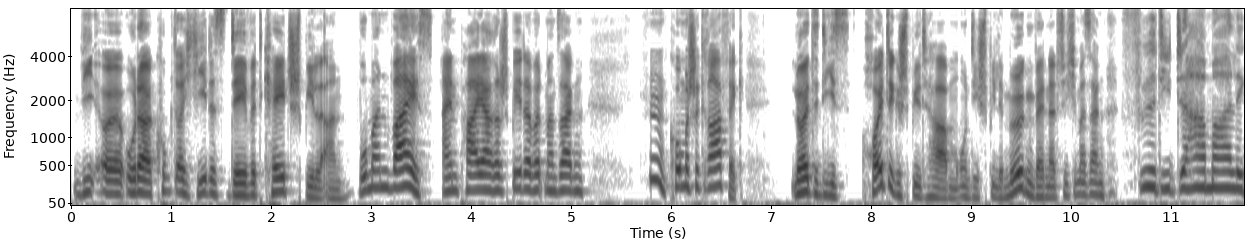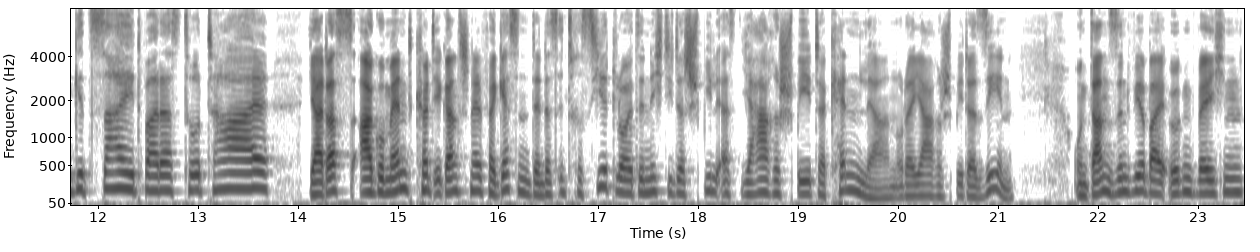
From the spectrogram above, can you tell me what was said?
Wie, äh, oder guckt euch jedes David Cage-Spiel an, wo man weiß, ein paar Jahre später wird man sagen, hm, komische Grafik. Leute, die es heute gespielt haben und die Spiele mögen, werden natürlich immer sagen, für die damalige Zeit war das total. Ja, das Argument könnt ihr ganz schnell vergessen, denn das interessiert Leute nicht, die das Spiel erst Jahre später kennenlernen oder Jahre später sehen. Und dann sind wir bei irgendwelchen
